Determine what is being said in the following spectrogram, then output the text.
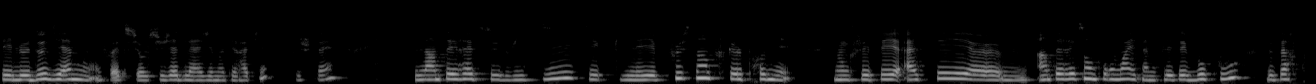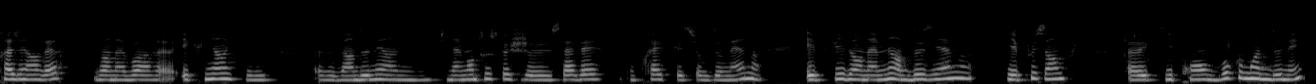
c'est le deuxième, en fait, sur le sujet de la gémothérapie que je fais. L'intérêt de celui-ci, c'est qu'il est plus simple que le premier. Donc c'était assez euh, intéressant pour moi et ça me plaisait beaucoup de faire ce trajet inverse, d'en avoir euh, écrit un qui euh, ben, donnait finalement tout ce que je savais ou presque sur ce domaine, et puis d'en amener un deuxième qui est plus simple, qui prend beaucoup moins de données,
